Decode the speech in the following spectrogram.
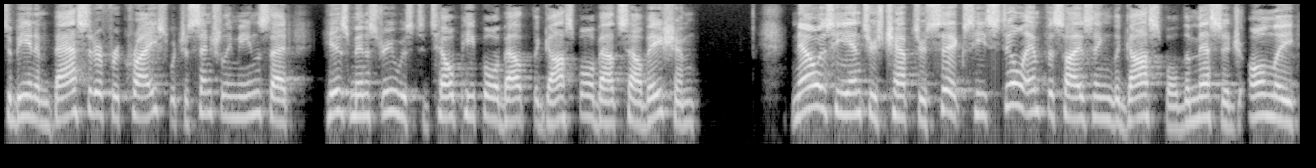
to be an ambassador for Christ, which essentially means that his ministry was to tell people about the gospel, about salvation. Now as he enters chapter six, he's still emphasizing the gospel, the message, only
